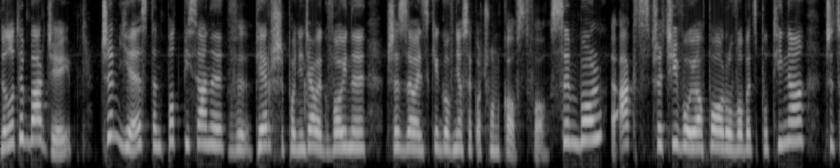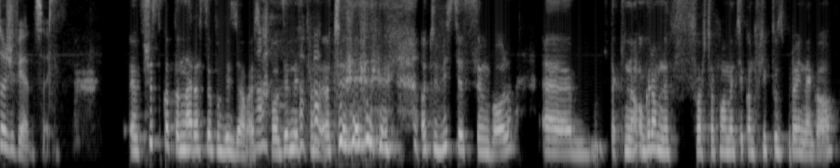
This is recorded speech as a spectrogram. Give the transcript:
No to tym bardziej. Czym jest ten podpisany w pierwszy poniedziałek wojny przez Zełenskiego wniosek o członkowstwo? Symbol, akt sprzeciwu i oporu wobec Putina, czy coś więcej? E, wszystko to naraz, co powiedziałaś, bo z jednej strony oczy, oczywiście symbol, e, taki no, ogromny, zwłaszcza w momencie konfliktu zbrojnego,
